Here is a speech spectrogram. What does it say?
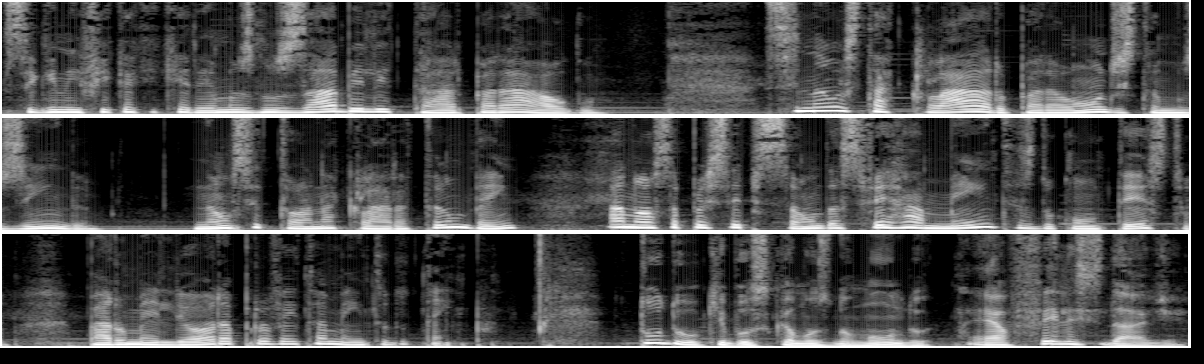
significa que queremos nos habilitar para algo. Se não está claro para onde estamos indo, não se torna clara também a nossa percepção das ferramentas do contexto para o melhor aproveitamento do tempo. Tudo o que buscamos no mundo é a felicidade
